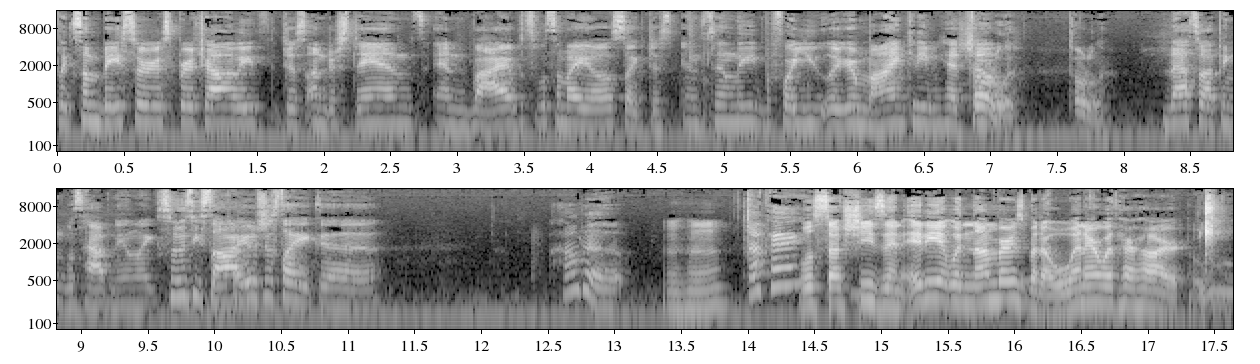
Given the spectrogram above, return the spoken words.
like some baser spirituality just understands and vibes with somebody else like just instantly before you like your mind can even catch Totally, up. totally. Totally. That's what I think was happening. Like as soon as he saw it, it was just like, uh, hold up. Mm-hmm. Okay. Well, so she's an idiot with numbers, but a winner with her heart, Ooh,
